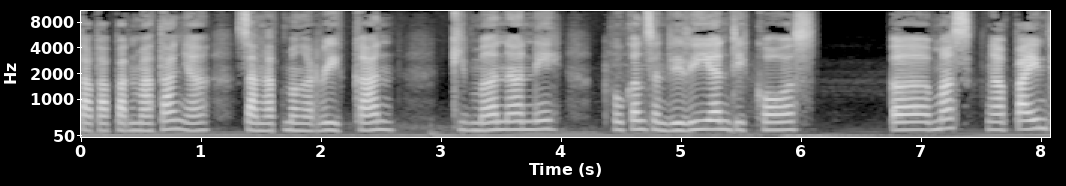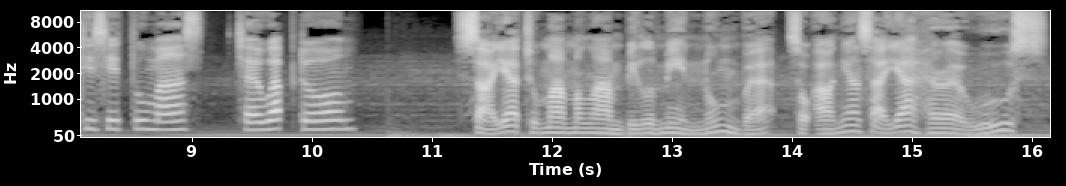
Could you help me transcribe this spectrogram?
Tatapan matanya sangat mengerikan. Gimana nih? Bukan sendirian di kos. Eh, Mas, ngapain di situ, Mas? Jawab dong. Saya cuma mengambil minum, Mbak. Soalnya saya haus.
